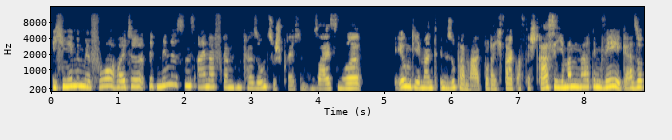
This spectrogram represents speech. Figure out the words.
Ich nehme mir vor, heute mit mindestens einer fremden Person zu sprechen, sei es nur irgendjemand im Supermarkt oder ich frage auf der Straße jemanden nach dem Weg. Also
